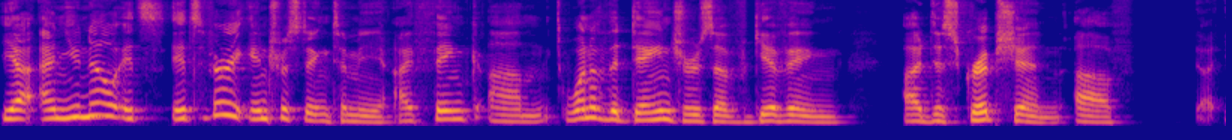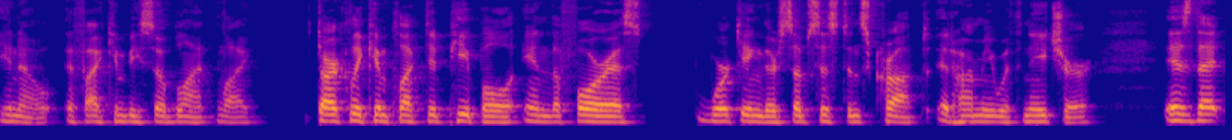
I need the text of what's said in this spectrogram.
Yeah, and you know, it's it's very interesting to me. I think um, one of the dangers of giving a description of you know, if I can be so blunt, like darkly complected people in the forest working their subsistence crops at harmony with nature, is that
